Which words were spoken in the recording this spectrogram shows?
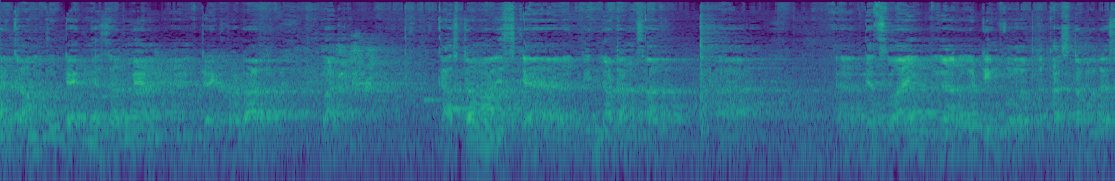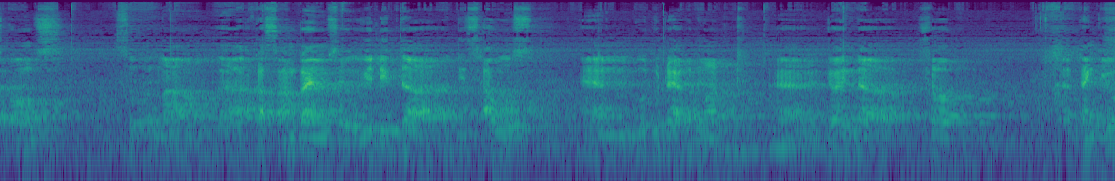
are come to take measurement. Sometimes we leave the this house and go to Dragon Mart, uh, join the shop. Uh, thank you.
